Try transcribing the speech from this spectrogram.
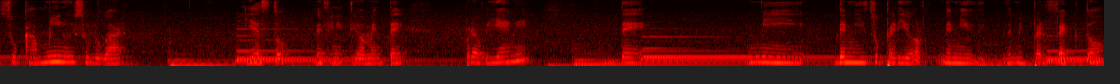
su camino y su lugar. Y esto definitivamente proviene de mi, de mi superior, de mi, de mi perfecto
